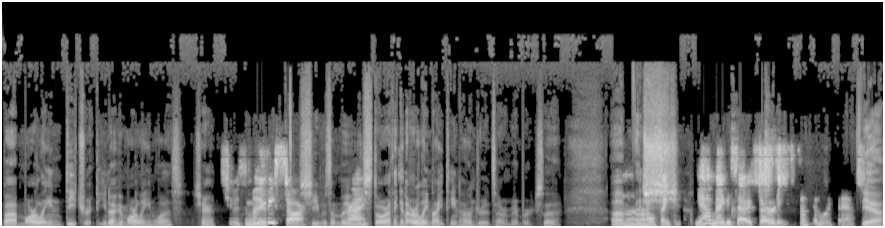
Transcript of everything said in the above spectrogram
by Marlene Dietrich. Do you know who Marlene was, Sharon? she was a movie star. She was a movie Right. star, I think in the early 1900s, I remember. So, um, I don't she- think. Yeah, maybe so. Thirty, something like that. Yeah.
